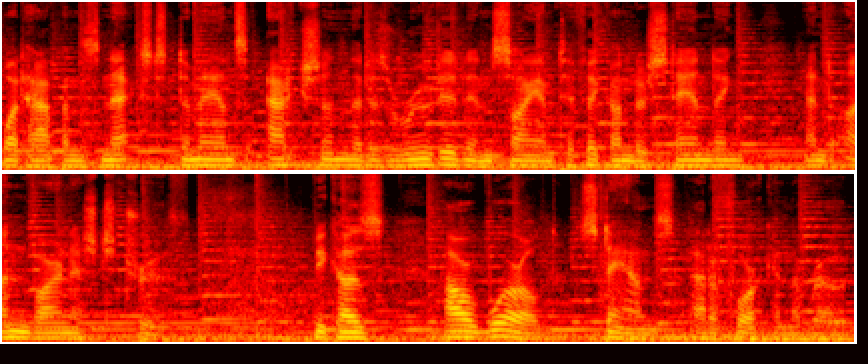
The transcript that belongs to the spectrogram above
What happens next demands action that is rooted in scientific understanding and unvarnished truth. Because our world stands at a fork in the road.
